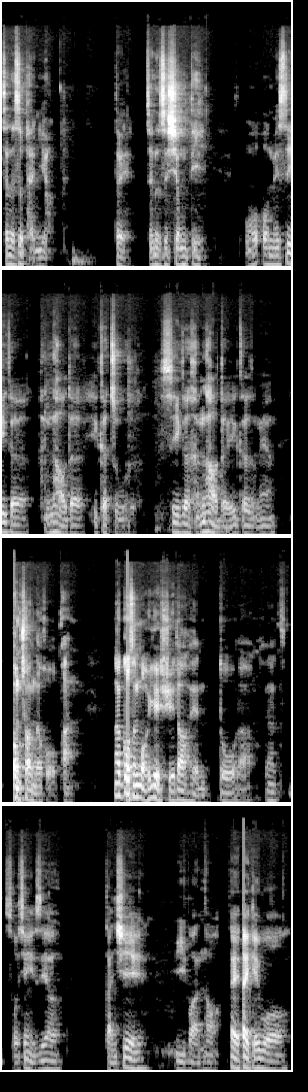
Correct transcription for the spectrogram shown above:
真的是朋友，对，真的是兄弟。我我们是一个很好的一个组合，是一个很好的一个怎么样共创的伙伴。那过程我也学到很多了。那首先也是要感谢。宇凡哈，带带给我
